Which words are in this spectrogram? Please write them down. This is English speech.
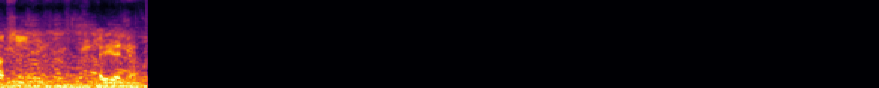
要踢黑人呢？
